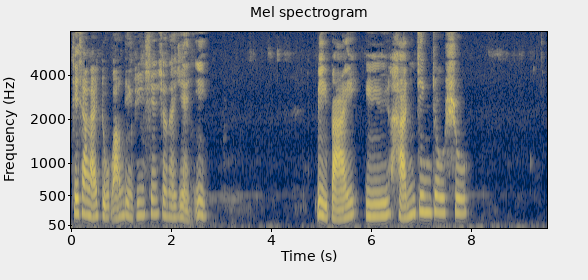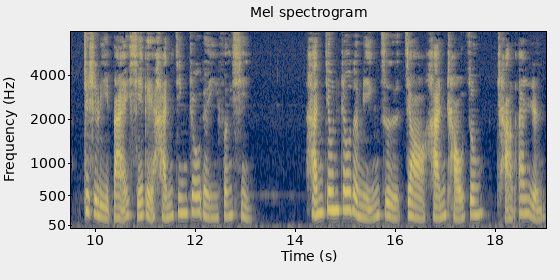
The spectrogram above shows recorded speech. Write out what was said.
接下来读王鼎钧先生的演绎。李白于韩荆州书，这是李白写给韩荆州的一封信。韩荆州的名字叫韩朝宗，长安人。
